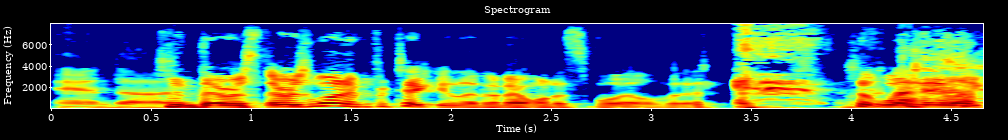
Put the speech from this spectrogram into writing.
And uh, there was there was one in particular that I don't want to spoil, but when they like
